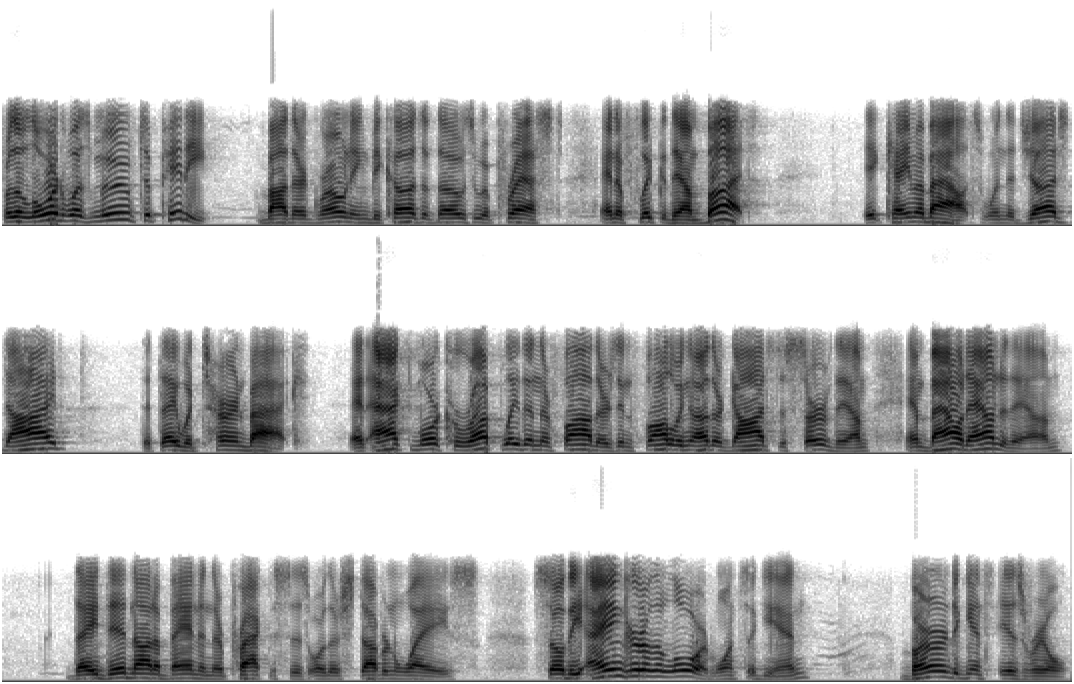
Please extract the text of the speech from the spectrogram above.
For the Lord was moved to pity by their groaning because of those who oppressed and afflicted them. But it came about when the judge died that they would turn back and act more corruptly than their fathers in following other gods to serve them and bow down to them, they did not abandon their practices or their stubborn ways. So the anger of the Lord, once again, burned against Israel.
